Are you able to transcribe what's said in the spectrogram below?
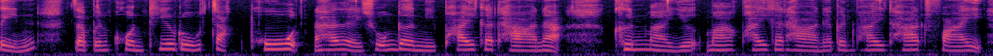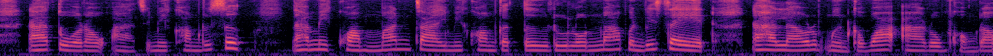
ศิลป์ จะเป็นคนที่รู้จักพูดนะคะในช่วงเดือนนี้ไพ่คาถาน่ะขึ้นมาเยอะมากไพ่คาถาเนี่ยเป็นไพ่ธาตุไฟนะตัวเราอาจจะมีความรู้สึกนะคะมีความมั่นใจ มีความกระตือรือร้นมากเป็นพิเศษนะคะแล้วเหมือนกับว่าอารมณ์ของเรา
